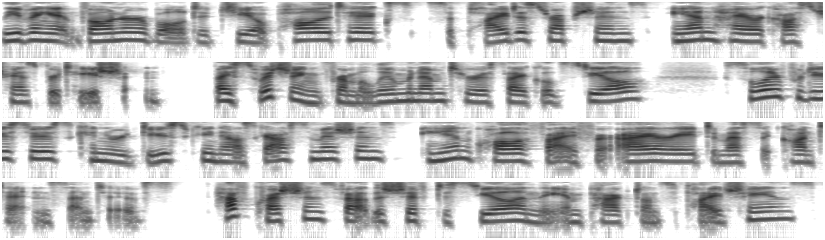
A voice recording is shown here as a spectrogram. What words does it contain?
leaving it vulnerable to geopolitics, supply disruptions, and higher cost transportation. By switching from aluminum to recycled steel, solar producers can reduce greenhouse gas emissions and qualify for IRA domestic content incentives. Have questions about the shift to steel and the impact on supply chains?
